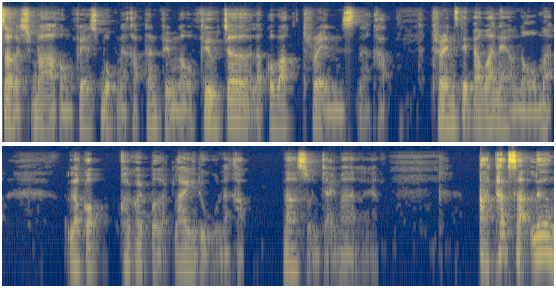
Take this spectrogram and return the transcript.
Search bar ของ Facebook นะครับ ท่านพิมพ์คำว่า Future แล้วก็วัก Trends นะครับ Trends ที่แปลว่าแนวโน้มอะแล้วก็ค่อยๆเปิดไล่ดูนะครับ น่าสนใจมากเลยอะทักษะเรื่อง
